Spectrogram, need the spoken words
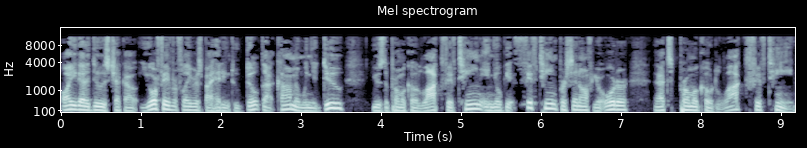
All you got to do is check out your favorite flavors by heading to built.com. And when you do, use the promo code LOCK15 and you'll get 15% off your order. That's promo code LOCK15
